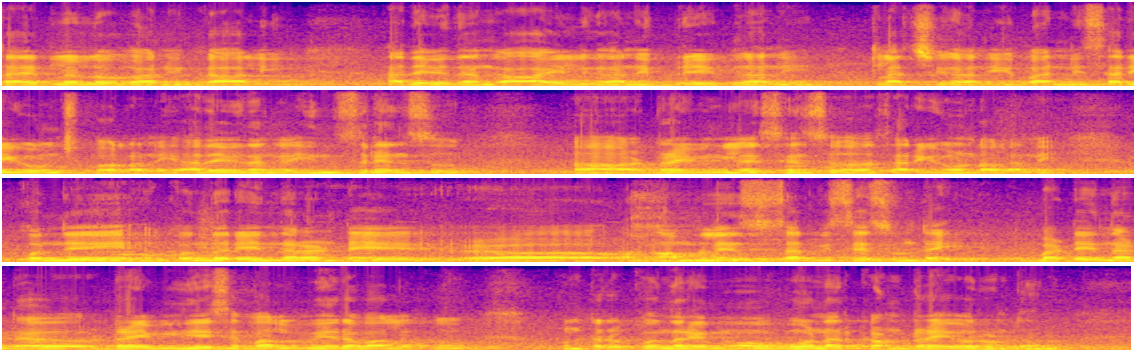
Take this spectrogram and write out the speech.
టైర్లలో కానీ గాలి అదేవిధంగా ఆయిల్ కానీ బ్రేక్ కానీ క్లచ్ కానీ ఇవన్నీ సరిగా ఉంచుకోవాలని అదేవిధంగా ఇన్సూరెన్స్ డ్రైవింగ్ లైసెన్స్ సరిగా ఉండాలని. కొన్ని కొందరు ఏంటంటే అంబులెన్స్ సర్వీసెస్ ఉంటాయి. బట్ ఏంటంటే డ్రైవింగ్ చేసే వాళ్ళు వేరే వాళ్ళకు ఉంటారు. కొందరేమో ఓనర్ కమ్ డ్రైవర్ ఉంటారు.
